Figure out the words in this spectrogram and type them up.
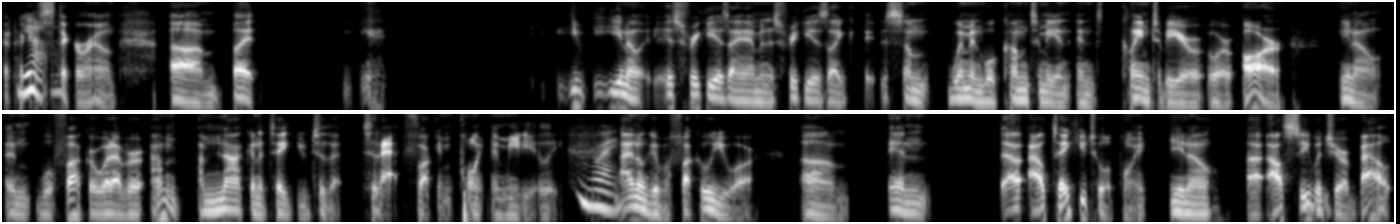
they're not yeah. gonna stick around. Um, but you you know, as freaky as I am, and as freaky as like some women will come to me and, and claim to be or or are, you know, and we'll fuck or whatever. I'm I'm not gonna take you to that to that fucking point immediately. Right. I don't give a fuck who you are. Um, and I'll, I'll take you to a point, you know, uh, I'll see what you're about,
